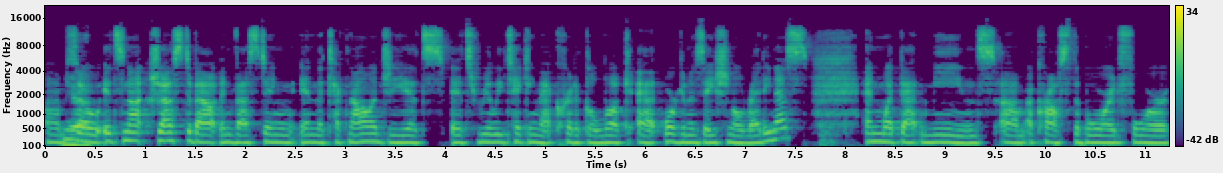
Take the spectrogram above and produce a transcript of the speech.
Um, yeah. So it's not just about investing in the technology. It's it's really taking that critical look at organizational readiness and what that means um, across the board for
